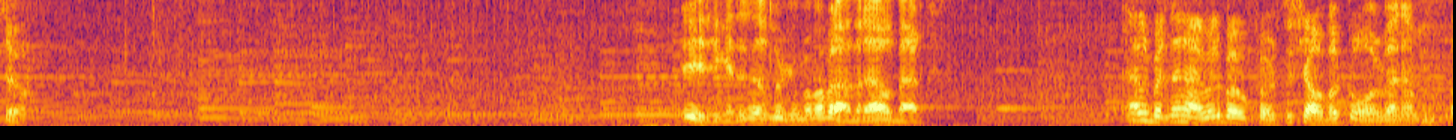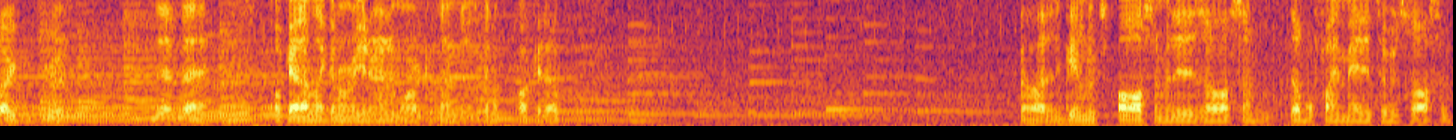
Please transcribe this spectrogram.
So. Easy getting just looking for my brother Albert. Albert and I were both first to shovel coal when I was strike first. Okay, I'm not gonna read it anymore because I'm just gonna fuck it up. Oh, this game looks awesome. It is awesome. Double Fine made it, so it's awesome.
